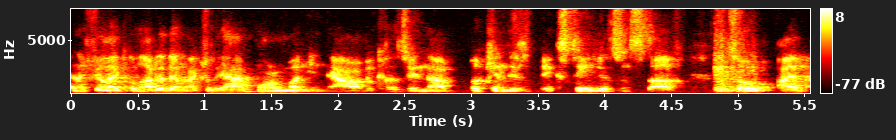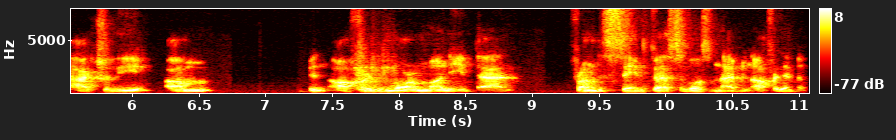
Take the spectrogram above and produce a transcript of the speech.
And I feel like a lot of them actually have more money now because they're not booking these big stages and stuff. So I've actually um, been offered more money than from the same festivals than I've been offered in the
